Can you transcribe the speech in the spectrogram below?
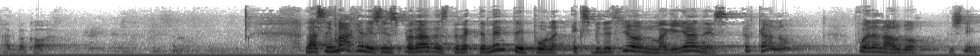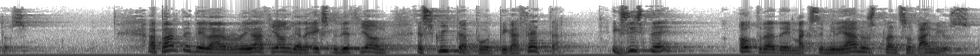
Barbacoa. Las imágenes inspiradas directamente por la expedición Magallanes Elcano fueron algo distintos. Aparte de la relación de la expedición escrita por Pigafetta, existe otra de Maximilianus Transylvanus,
